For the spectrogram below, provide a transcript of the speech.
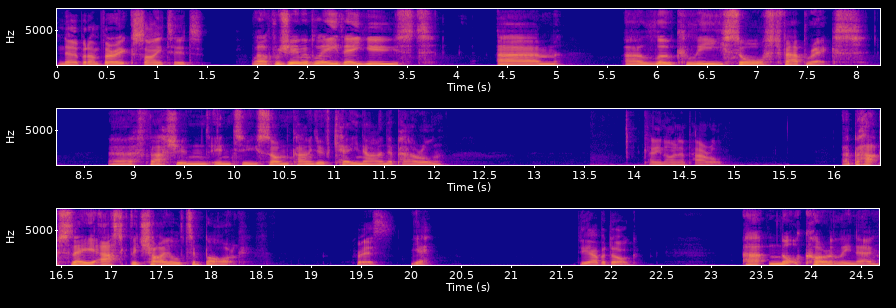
No, but I'm very excited. Well, presumably they used um, uh, locally sourced fabrics uh, fashioned into some kind of canine apparel. Canine apparel. Uh, perhaps they ask the child to bark. Chris, Yeah. do you have a dog? Uh, not currently, no.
